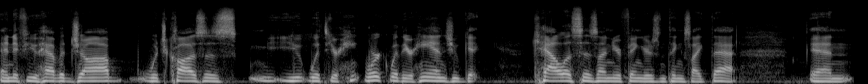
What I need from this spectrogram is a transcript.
and if you have a job which causes you with your work with your hands, you get calluses on your fingers and things like that. And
